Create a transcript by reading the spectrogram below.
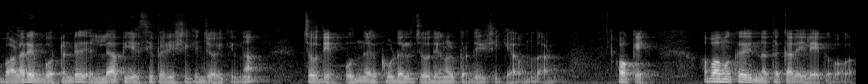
വളരെ ഇമ്പോർട്ടന്റ് എല്ലാ പി എസ് സി പരീക്ഷയ്ക്കും ചോദിക്കുന്ന ചോദ്യം. ഒന്നിൽ കൂടുതൽ ചോദ്യങ്ങൾ പ്രതീക്ഷിക്കാവുന്നതാണ്. ഓക്കെ. അപ്പോൾ നമുക്ക് ഇന്നത്തെ കഥയിലേക്ക് പോകാം.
